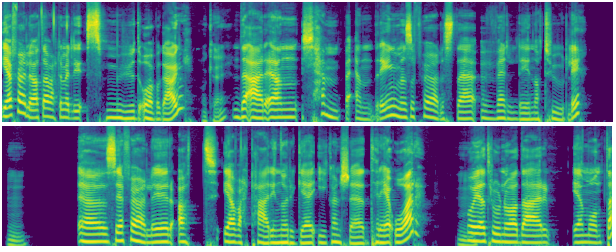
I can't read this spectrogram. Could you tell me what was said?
Jeg føler jo at det har vært en veldig smooth overgang. Okay. Det er en kjempeendring, men så føles det veldig naturlig. Mm. Eh, Så jeg føler at jeg har vært her i Norge i kanskje tre år. Mm. Og jeg tror nå det er en måned.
